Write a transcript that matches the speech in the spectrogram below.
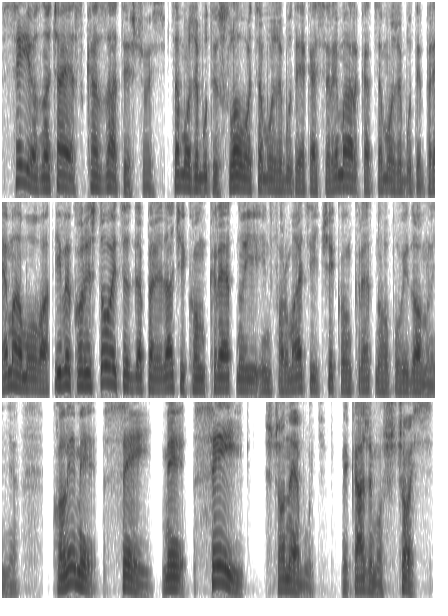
Say означає сказати щось. Це може бути слово, це може бути якась ремарка, це може бути пряма мова і використовується для передачі конкретної інформації чи конкретного повідомлення. Коли ми say, ми say що-небудь, ми кажемо щось.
